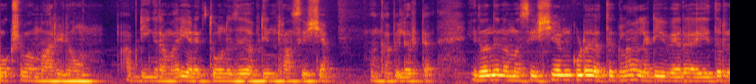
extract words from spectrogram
மோட்சமாக மாறிடும் அப்படிங்கிற மாதிரி எனக்கு தோணுது அப்படின்றான் சிஷ்யன் கபிலர்கிட்ட. இது வந்து நம்ம சிஷ்யன் கூட எடுத்துக்கலாம் இல்லாட்டி வேறு எதிர்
